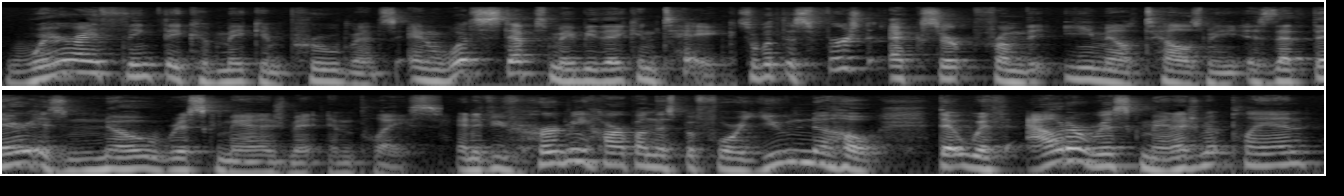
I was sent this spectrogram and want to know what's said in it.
where I think they could make improvements and what steps maybe they can take. So what this first excerpt from the email tells me is that there is no risk management in place. And if you've heard me harp on this before, you know that without a risk management plan,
